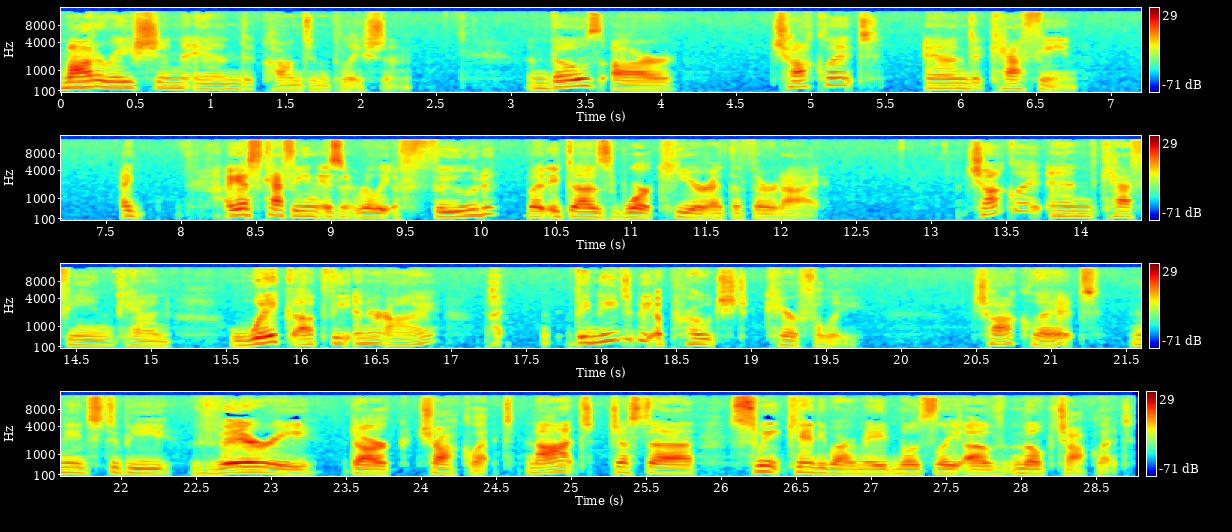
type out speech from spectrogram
moderation and contemplation. and those are chocolate and caffeine. I, I guess caffeine isn't really a food, but it does work here at the third eye. Chocolate and caffeine can wake up the inner eye, but they need to be approached carefully. Chocolate needs to be very dark chocolate, not just a sweet candy bar made mostly of milk chocolate.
